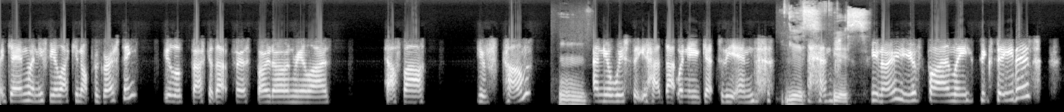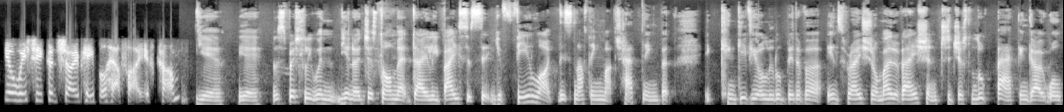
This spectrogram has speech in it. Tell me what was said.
again when you feel like you're not progressing. You look back at that first photo and realise how far you've come. Mm. And you'll wish that you had that when you get to the end. Yes. and, yes. You know, you've finally succeeded you'll wish you could show people how far you've come. Yeah, yeah. Especially when, you know, just on that daily basis that you feel like there's nothing much happening, but it can give you a little bit of a inspiration or motivation to just look back and go, well,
